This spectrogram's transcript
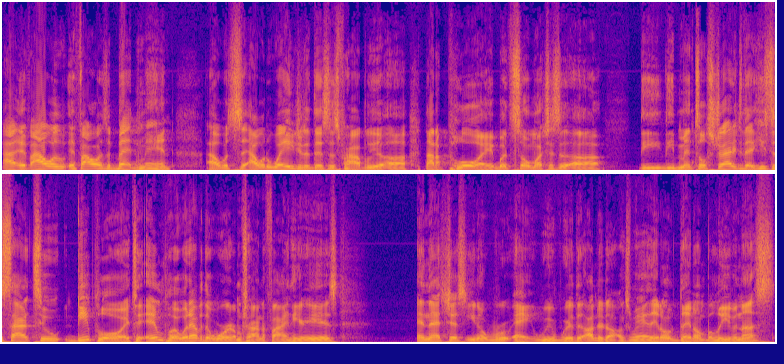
I, if I was if I was a betting man, I would say I would wager that this is probably a, not a ploy, but so much as a uh, the the mental strategy that he's decided to deploy to employ, whatever the word I'm trying to find here is, and that's just you know hey we, we're the underdogs, man. They don't they don't believe in us.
